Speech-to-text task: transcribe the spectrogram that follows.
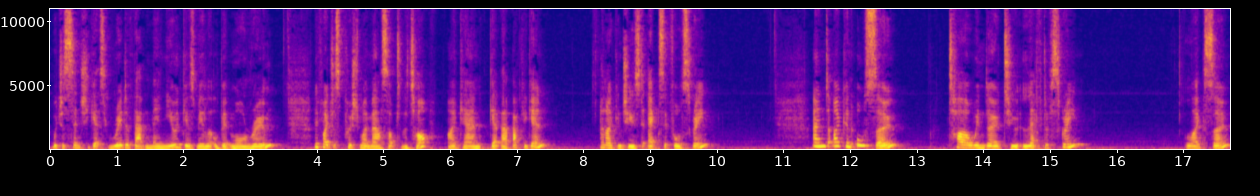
which essentially gets rid of that menu and gives me a little bit more room. And if I just push my mouse up to the top, I can get that back again. And I can choose to exit full screen. And I can also tile window to left of screen, like so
